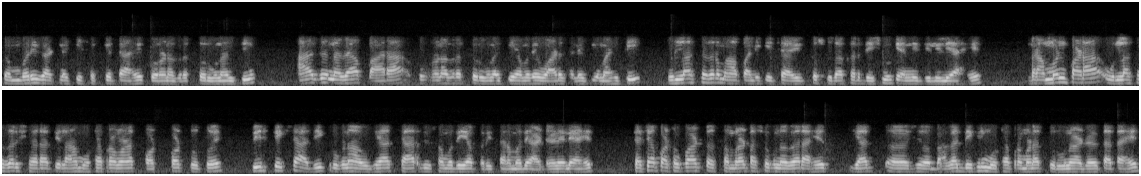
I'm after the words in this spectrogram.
शंभरी गाठण्याची शक्यता आहे कोरोनाग्रस्त रुग्णांची. आज नव्या बारा कोरोनाग्रस्त रुग्णांची यामध्ये वाढ झाल्याची माहिती उल्हासनगर महापालिकेचे आयुक्त सुधाकर देशमुख यांनी दिलेली आहे. ब्राह्मणपाडा उल्हासनगर शहरातील हा मोठ्या प्रमाणात हॉटस्पॉट होतोय. वीसपेक्षा अधिक रुग्ण अवघ्या चार दिवसामध्ये या परिसरामध्ये आढळलेले आहेत. त्याच्या पाठोपाठ सम्राट अशोक नगर आहेत. या भागात देखील मोठ्या प्रमाणात रुग्ण आढळतात आहेत.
